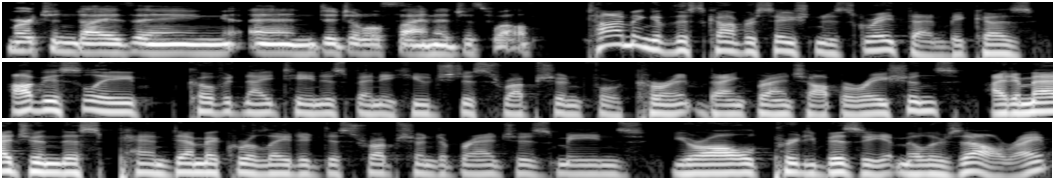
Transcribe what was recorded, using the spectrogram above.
merchandising and digital signage as well timing of this conversation is great then, because obviously COVID 19 has been a huge disruption for current bank branch operations. I'd imagine this pandemic related disruption to branches means you're all pretty busy at Miller Zell, right?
